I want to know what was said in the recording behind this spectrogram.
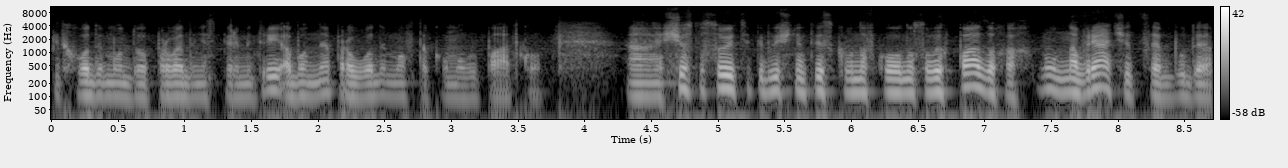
підходимо до проведення спірометрії або не проводимо в такому випадку. Е, Що стосується підвищення тиску навколо носових пазухах, ну навряд чи це буде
